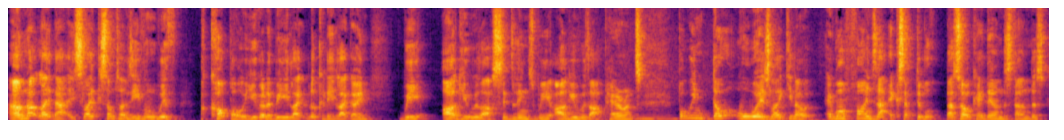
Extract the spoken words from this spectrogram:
I'm not like that. It's like sometimes even with a couple, you got to be like look at it like going. We argue with our siblings, we argue with our parents, Mm. But we don't always like you know. Everyone finds that acceptable. That's okay. They understand us.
